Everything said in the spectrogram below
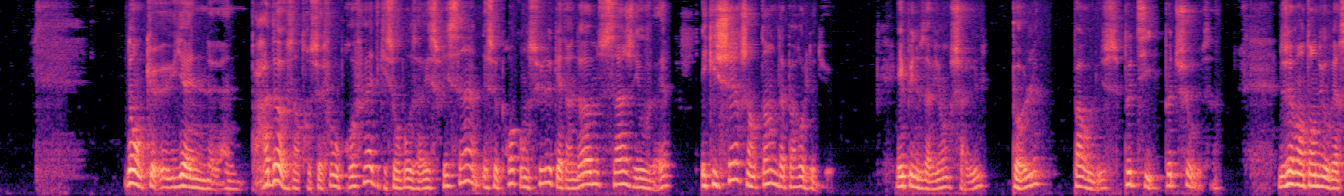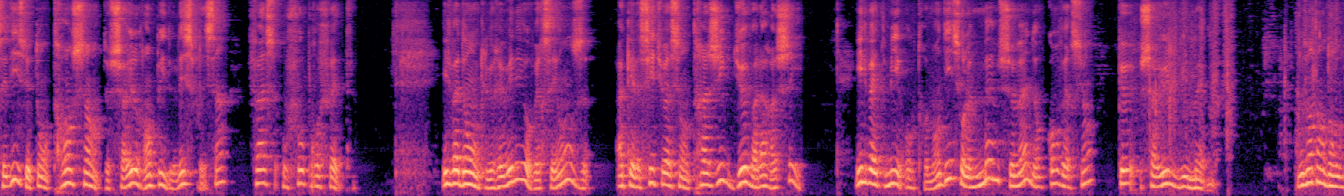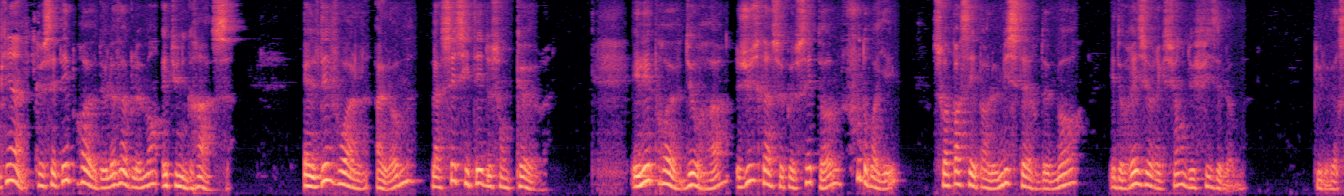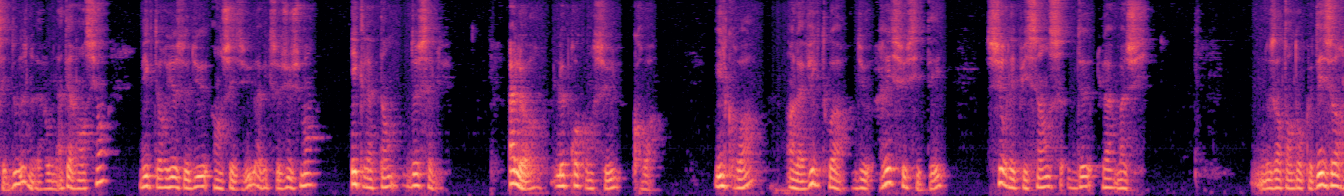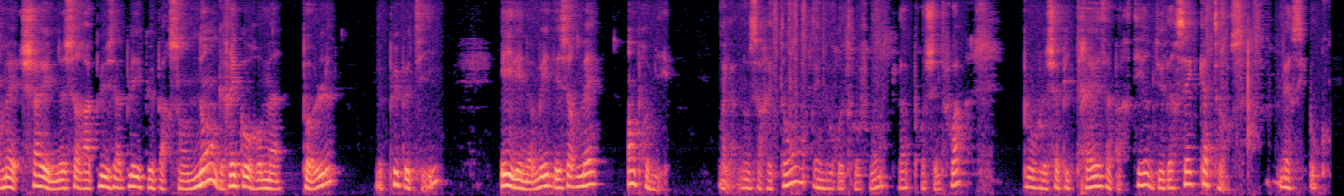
Donc, euh, il y a un paradoxe entre ce faux prophète qui s'oppose à l'Esprit Saint et ce proconsul qui est un homme sage et ouvert et qui cherche à entendre la parole de Dieu. Et puis nous avions Shaul, Paul, Paulus, petit, peu de choses. Nous avons entendu au verset 10 le ton tranchant de Shaul rempli de l'Esprit Saint face au faux prophète. Il va donc lui révéler au verset 11 à quelle situation tragique Dieu va l'arracher. Il va être mis, autrement dit, sur le même chemin de conversion que Shaul lui-même. Nous entendons bien que cette épreuve de l'aveuglement est une grâce. Elle dévoile à l'homme la cécité de son cœur. Et l'épreuve durera jusqu'à ce que cet homme, foudroyé, soit passé par le mystère de mort et de résurrection du Fils de l'homme. Puis le verset 12, nous avons une intervention victorieuse de Dieu en Jésus avec ce jugement éclatant de salut. Alors le proconsul croit. Il croit en la victoire du ressuscité sur les puissances de la magie. Nous entendons que désormais Shaul ne sera plus appelé que par son nom gréco-romain Paul, le plus petit, et il est nommé désormais en premier. Voilà, nous arrêtons et nous retrouverons la prochaine fois pour le chapitre 13 à partir du verset 14. Merci beaucoup.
